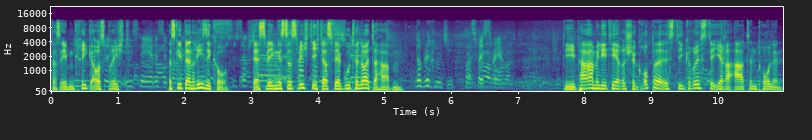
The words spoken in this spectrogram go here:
dass eben Krieg ausbricht. Es gibt ein Risiko. Deswegen ist es wichtig, dass wir gute Leute haben. Die paramilitärische Gruppe ist die größte ihrer Art in Polen.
